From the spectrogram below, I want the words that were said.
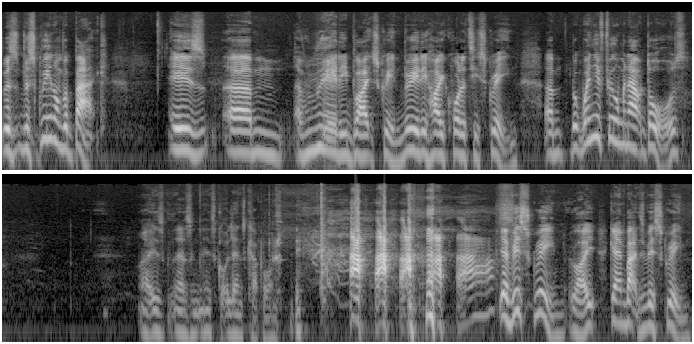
the, the screen on the back is um, a really bright screen, really high quality screen. Um, but when you're filming outdoors, uh, it's, it's got a lens cap on. yeah, this screen, right, getting back to this screen,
